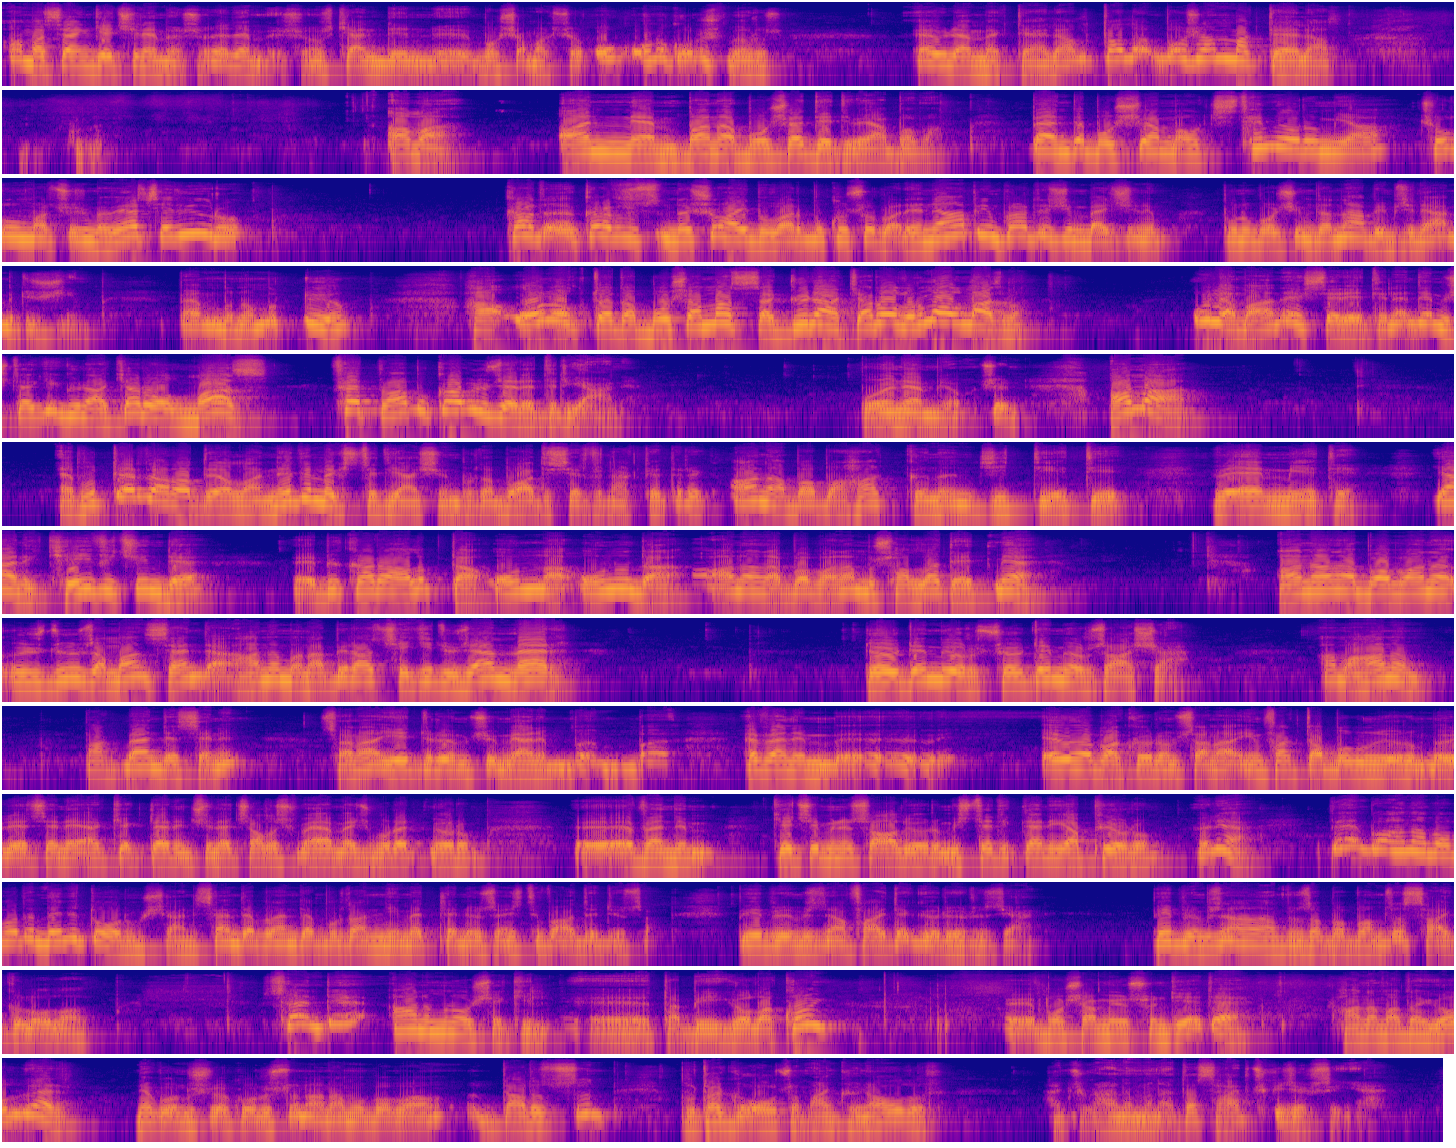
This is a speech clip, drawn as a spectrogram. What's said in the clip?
ama sen geçinemiyorsun, edemiyorsunuz. Kendin e, boşamak istiyor. O- Onu konuşmuyoruz. Evlenmek de helal, boşanmak da helal. Ama annem bana boşa dedi veya babam. Ben de boşanmak istemiyorum ya. Çoluğum var çocuğum veya seviyorum. Kad- Karşısında şu ayıbı var, bu kusur var. E ne yapayım kardeşim ben şimdi bunu boşayım da ne yapayım? Silah mı düşeyim? Ben buna mutluyum. Ha o noktada boşamazsa günahkar olur mu olmaz mı? Ulemanın ekseriyetine demişler ki günahkar olmaz. Fetva bu kabul üzeredir yani. Bu önemli. Onun için. Ama Ebu Derda radıyallahu anh ne demek istedi yani şimdi burada bu hadis-i şerifi naklederek? Ana baba hakkının ciddiyeti ve emniyeti. Yani keyif için de e, bir kara alıp da onunla, onu da anana babana musallat etme. Anana babana üzdüğü zaman sen de hanımına biraz çeki düzen ver. Döv demiyoruz, söv demiyoruz haşa. Ama hanım bak ben de senin sana yediriyorum yani b- b- efendim e, evime bakıyorum sana infakta bulunuyorum. Öyle seni erkeklerin içinde çalışmaya mecbur etmiyorum. E, efendim geçimini sağlıyorum. istediklerini yapıyorum. Öyle ya. Ben bu ana baba da beni doğurmuş yani. Sen de ben de buradan nimetleniyorsan, istifade ediyorsan birbirimizden fayda görüyoruz yani. Birbirimizin anamıza babamıza saygılı olalım. Sen de hanımını o şekil e, tabii yola koy e, boşamıyorsun diye de hanıma da yol ver. Ne konuşursa konuşsun anamı babamı darıtsın. Bu da o zaman günah olur. Çünkü hanımına da sahip çıkacaksın yani.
